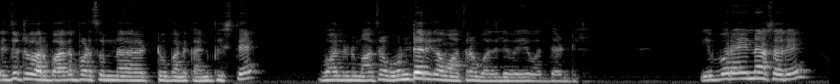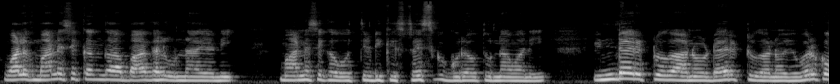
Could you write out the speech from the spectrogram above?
ఎదుటి వారు బాధపడుతున్నట్టు మనకు అనిపిస్తే వాళ్ళని మాత్రం ఒంటరిగా మాత్రం వదిలివేయవద్దండి. ఎవరైనా సరే వాళ్ళకు మానసికంగా బాధలు ఉన్నాయని మానసిక ఒత్తిడికి స్ట్రెస్కు గురవుతున్నామని ఇండైరెక్ట్గానో డైరెక్ట్గానో ఎవరికో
